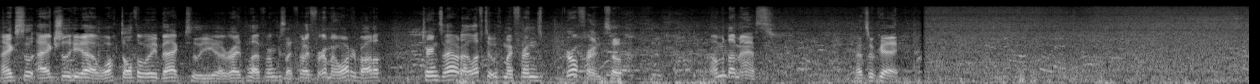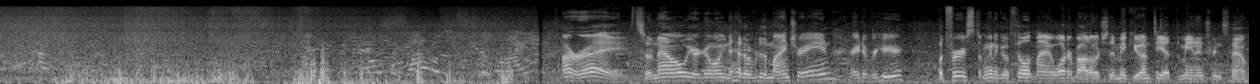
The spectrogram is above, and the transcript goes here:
I actually, I actually uh, walked all the way back to the uh, ride platform because I thought I forgot my water bottle. Turns out I left it with my friend's girlfriend, so I'm a dumbass. That's okay. All right, so now we are going to head over to the mine train right over here. But first, I'm gonna go fill up my water bottle, which they make you empty at the main entrance now.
